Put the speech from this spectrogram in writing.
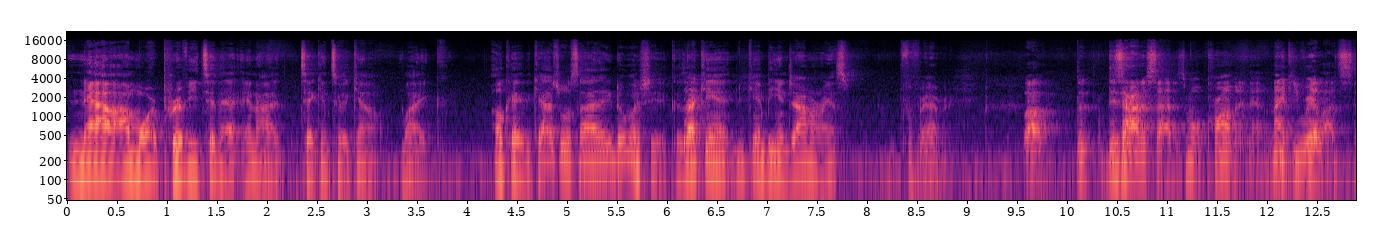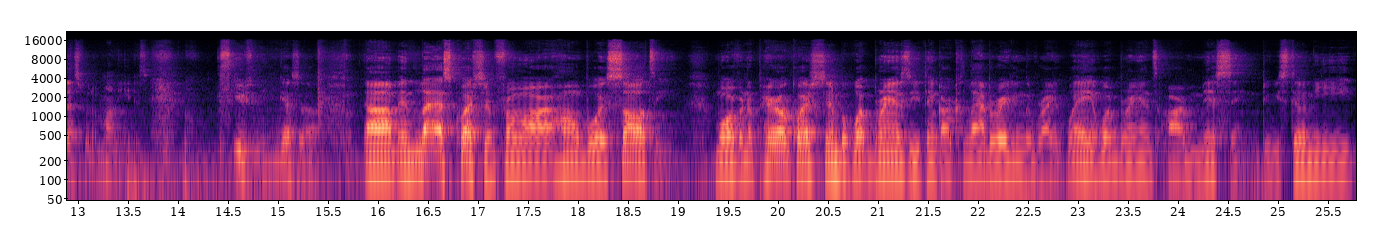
now I'm more privy to that and I take into account like, okay, the casual side they doing shit because I can't, you can't be in Ja Morant's for forever. well, the designer side is more prominent now. Nike realizes that's where the money is. Excuse me. I guess so. Um, and last question from our homeboy Salty. More of an apparel question, but what brands do you think are collaborating the right way, and what brands are missing? Do we still need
